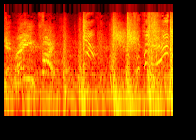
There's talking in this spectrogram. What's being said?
Get ready, fight!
